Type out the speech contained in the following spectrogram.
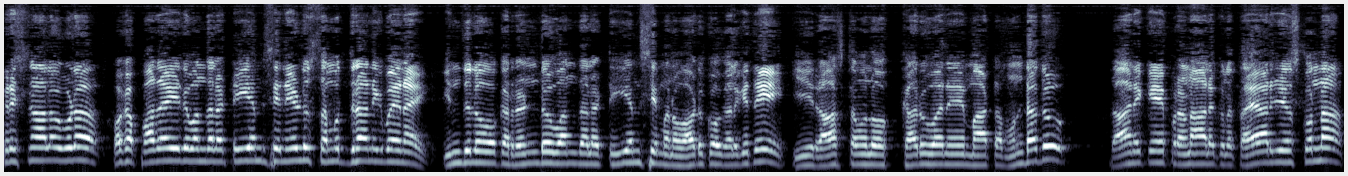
కృష్ణాలో కూడా ఒక పదహైదు వందల టీఎంసీ నీళ్ళు సముద్రానికి పోయినాయి. ఇందులో ఒక రెండు వందల టీఎంసీ మనం వాడుకోగలిగితే ఈ రాష్ట్రంలో కరువు అనే మాట ఉండదు. దానికే ప్రణాళికలు తయారు చేసుకున్నా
